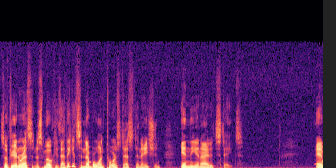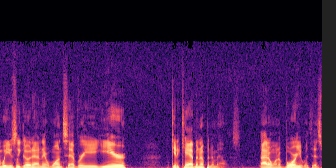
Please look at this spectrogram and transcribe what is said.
So if you're interested in the Smokies, I think it's the number one tourist destination in the United States. And we usually go down there once every year, get a cabin up in the mountains. I don't want to bore you with this,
